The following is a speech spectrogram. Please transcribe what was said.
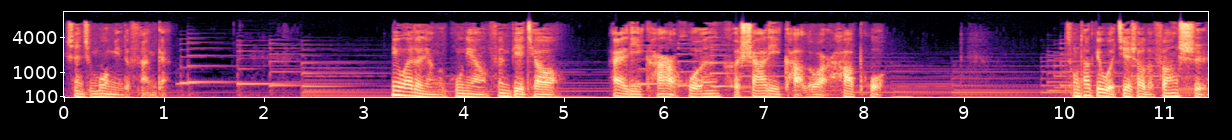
甚至莫名的反感。另外的两个姑娘分别叫艾丽卡尔霍恩和莎莉卡罗尔哈珀。从他给我介绍的方式。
